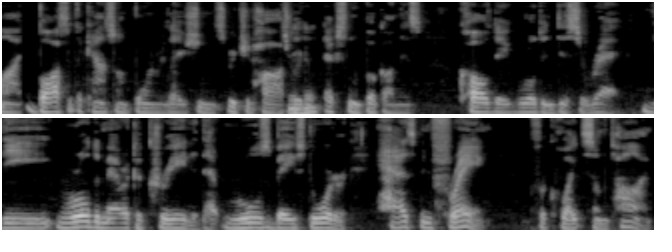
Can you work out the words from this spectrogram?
My boss at the Council on Foreign Relations, Richard Haass, mm-hmm. wrote an excellent book on this called A World in Disarray. The world America created, that rules based order, has been fraying for quite some time.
